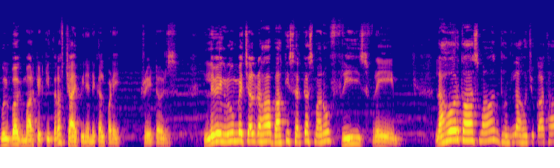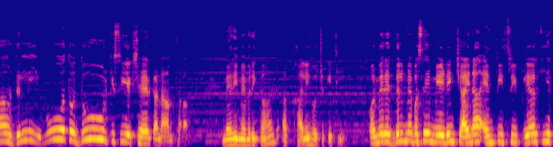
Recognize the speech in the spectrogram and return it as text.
गुलबर्ग मार्केट की तरफ़ चाय पीने निकल पड़े। ट्रेटर्स लिविंग रूम में चल रहा बाकी सर्कस मानो फ्रीज फ्रेम लाहौर का आसमान धुंधला हो चुका था और दिल्ली, वो तो दूर किसी एक शहर का नाम था। मेरी मेमोरी कार्ड अब खाली हो चुकी थी और मेरे दिल में बसे मेड इन चाइना एम पी थ्री प्लेयर की एक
